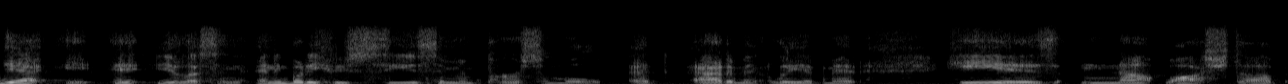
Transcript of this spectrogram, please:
Yeah, it, it, you listen. Anybody who sees him in person will ad- adamantly admit he is not washed up.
